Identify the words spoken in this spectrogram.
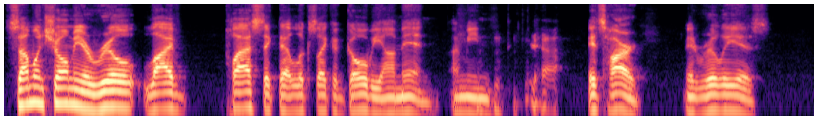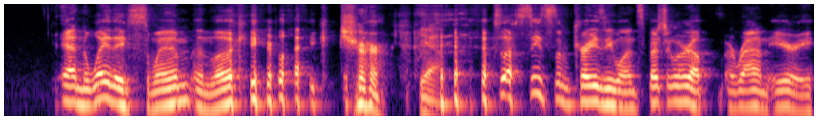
someone show me a real live plastic that looks like a goby. I'm in. I mean, yeah, it's hard. It really is and the way they swim and look, you're like, sure, yeah. so I've seen some crazy ones, especially when we're up around Erie.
